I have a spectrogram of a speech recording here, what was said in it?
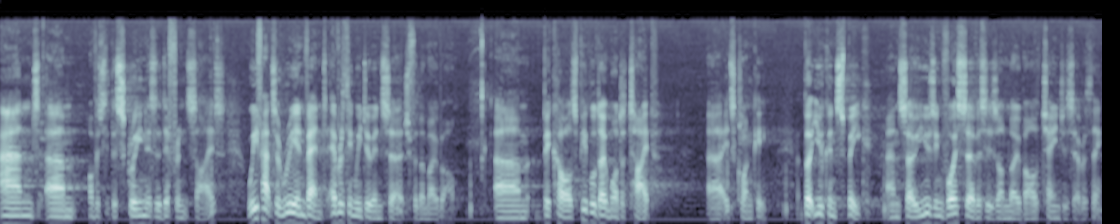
And um, obviously the screen is a different size. We've had to reinvent everything we do in search for the mobile um, because people don't want to type. Uh, it's clunky. But you can speak. And so using voice services on mobile changes everything.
